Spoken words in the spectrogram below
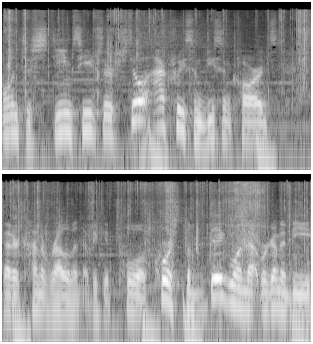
on to Steam Siege, there's still actually some decent cards that are kind of relevant that we could pull. Of course, the big one that we're going to be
